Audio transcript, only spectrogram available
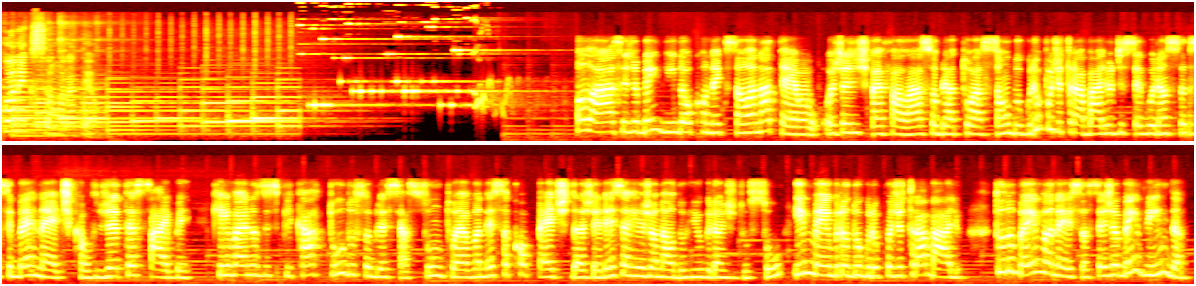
Conexão Anatel. Olá, seja bem-vindo ao Conexão Anatel. Hoje a gente vai falar sobre a atuação do Grupo de Trabalho de Segurança Cibernética, o GT Cyber. Quem vai nos explicar tudo sobre esse assunto é a Vanessa Copete, da Gerência Regional do Rio Grande do Sul e membro do grupo de trabalho. Tudo bem, Vanessa? Seja bem-vinda.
